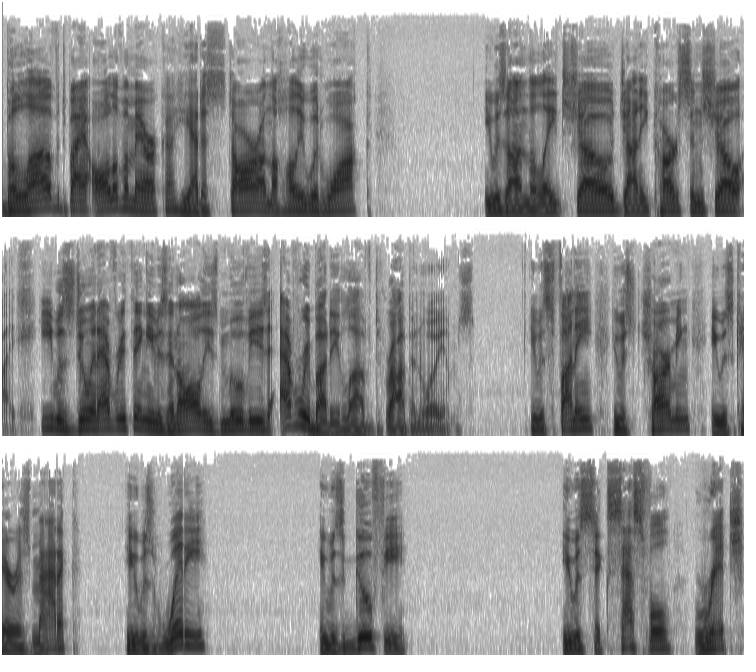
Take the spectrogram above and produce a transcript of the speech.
Beloved by all of America, he had a star on the Hollywood Walk. He was on The Late Show, Johnny Carson's show. He was doing everything. He was in all these movies. Everybody loved Robin Williams. He was funny. He was charming. He was charismatic. He was witty. He was goofy. He was successful, rich,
